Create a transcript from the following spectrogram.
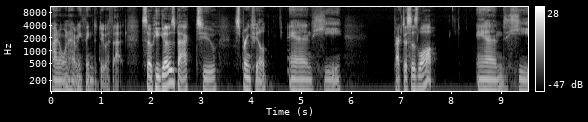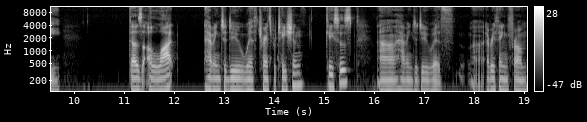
I don't want to have anything to do with that. So he goes back to Springfield and he practices law and he does a lot having to do with transportation cases, uh, having to do with uh, everything from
